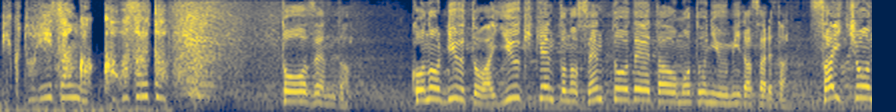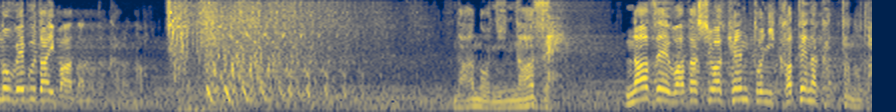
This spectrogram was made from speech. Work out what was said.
ビクトリーザンがかわされた。当然だ。この竜とは結城ケントの戦闘データをもとに生み出された最強のウェブダイバーなのだからな。なのになぜなぜ私はケントに勝てなかったのだ？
